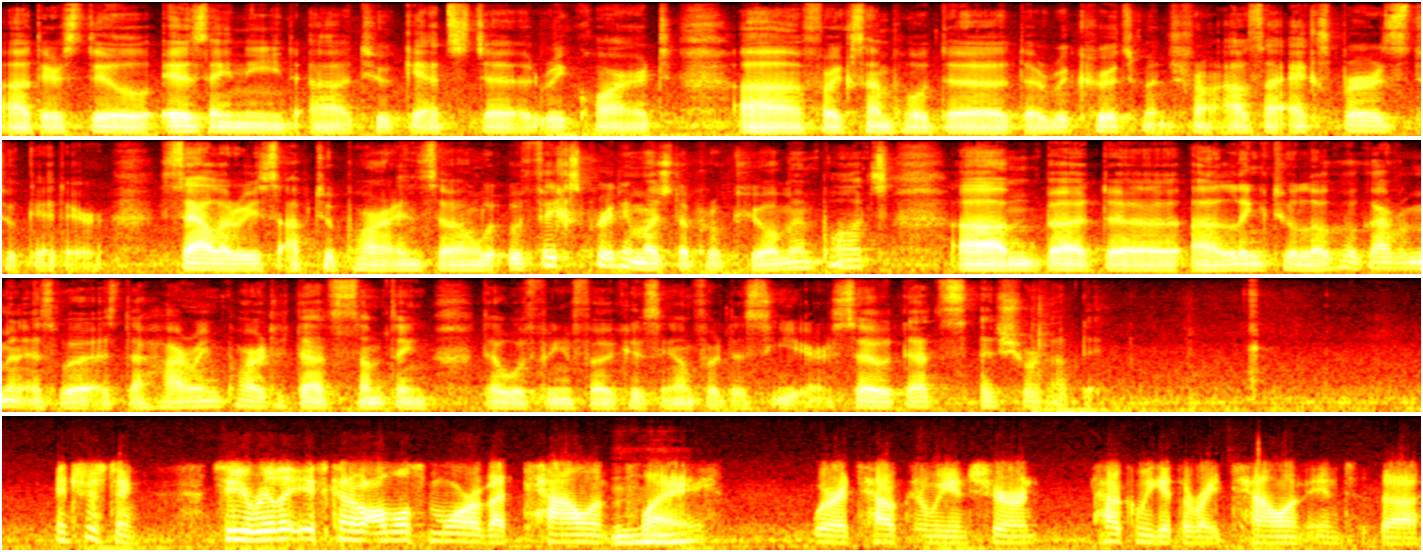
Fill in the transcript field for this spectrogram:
uh, there still is a need uh, to get the required, uh, for example, the, the recruitment from outside experts to get their salaries up to par and so on. We, we fixed pretty much the procurement parts, um, but uh, uh, linked to local government as well as the hiring part, that's something that we've been focusing on for this year. So that's a short update. Interesting. So you really, it's kind of almost more of a talent Mhm. play, where it's how can we ensure, how can we get the right talent into the,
